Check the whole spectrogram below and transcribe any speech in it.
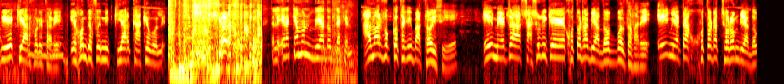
দিয়ে কেয়ার করে তারে। এখন দেখছ নি কেয়ার কাকে বলে। তাহলে এরা কেমন বেয়াদব দেখেন? আমার পক্ষ থেকে বার্তা হয়েছে এই মেয়েটা শাশুড়িকে কতটা বিয়াদব বলতে পারে? এই মেয়েটা কতটা চরম বিয়াদব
